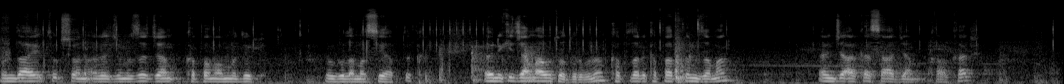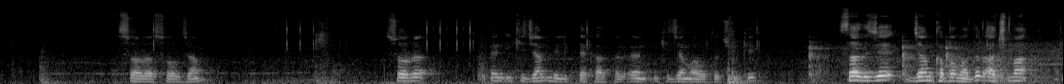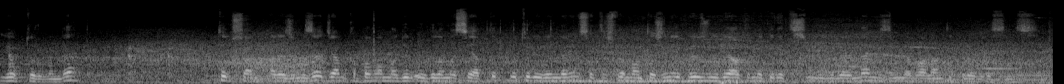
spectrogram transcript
Hyundai Tucson aracımıza cam kapama modül uygulaması yaptık. Ön iki cam autodur bunun. Kapıları kapattığım zaman önce arka sağ cam kalkar. Sonra sol cam. Sonra ön iki cam birlikte kalkar. Ön iki cam auto çünkü. Sadece cam kapamadır. Açma yoktur bunda. Tucson aracımıza cam kapama modül uygulaması yaptık. Bu tür ürünlerin satış ve montajını yapıyoruz. Video altındaki iletişim bilgilerinden bizimle bağlantı kurabilirsiniz.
